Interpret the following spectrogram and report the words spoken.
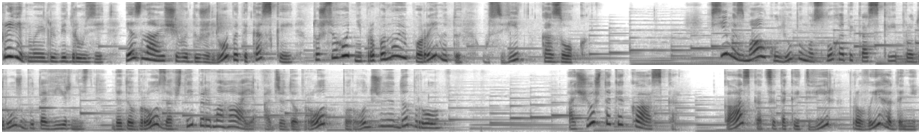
Привіт, мої любі друзі! Я знаю, що ви дуже любите казки, тож сьогодні пропоную поринути у світ казок. Всі ми з малку любимо слухати казки про дружбу та вірність, де добро завжди перемагає, адже добро породжує добро. А що ж таке казка? Казка це такий твір про вигадані,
